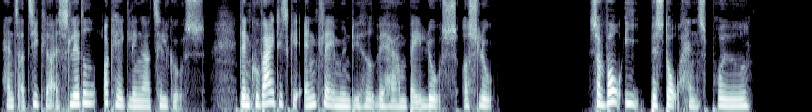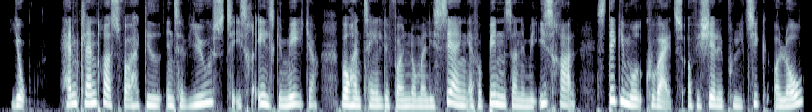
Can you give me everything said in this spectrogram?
Hans artikler er slettet og kan ikke længere tilgås. Den kuwaitiske anklagemyndighed vil have ham bag lås og slå. Så hvor i består hans brøde? Jo, han klandres for at have givet interviews til israelske medier, hvor han talte for en normalisering af forbindelserne med Israel, stik imod Kuwaits officielle politik og lov,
